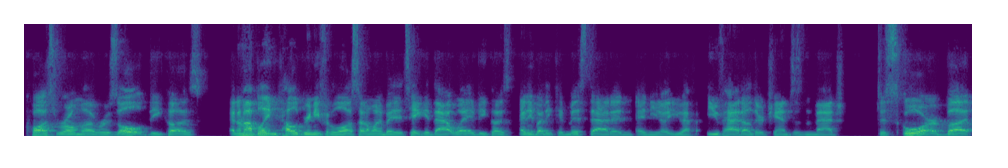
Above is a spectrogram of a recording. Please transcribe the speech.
cost Roma a result because, and I'm not blaming Pellegrini for the loss. I don't want anybody to take it that way because anybody can miss that, and and you know you have you've had other chances in the match to score, but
